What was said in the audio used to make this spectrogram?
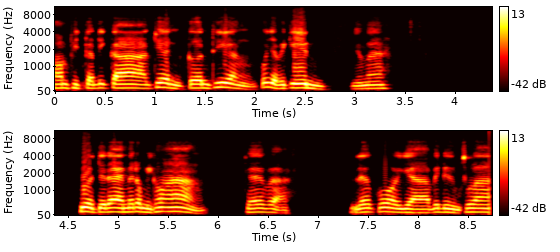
ทำผิดกติกา เช่น เกินเที่ยง ก็อย่าไปกินเห็นไหมเพื่อจะได้ไม่ต้องมีข้ออ้าง ใช่ป่ะแล้วก็อย่าไปดื่มสุรา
